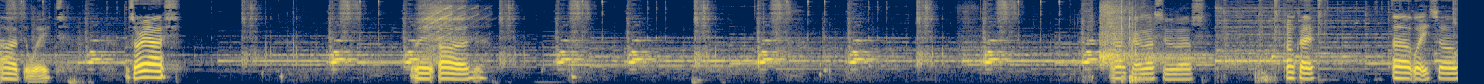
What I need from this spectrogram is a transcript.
I have to wait. I'm sorry, Ashe. Wait, uh. Okay, let's do this. Okay. Uh, wait, so.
